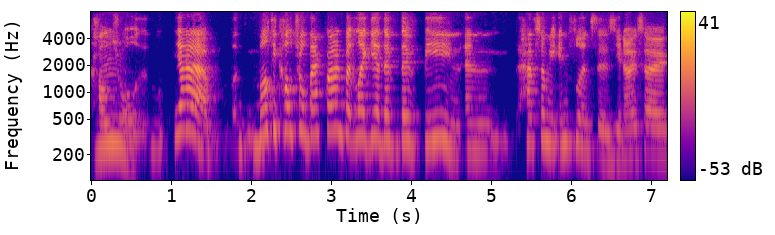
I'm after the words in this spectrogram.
cultural mm. yeah, multicultural background, but like yeah, they've they've been and have so many influences, you know. So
